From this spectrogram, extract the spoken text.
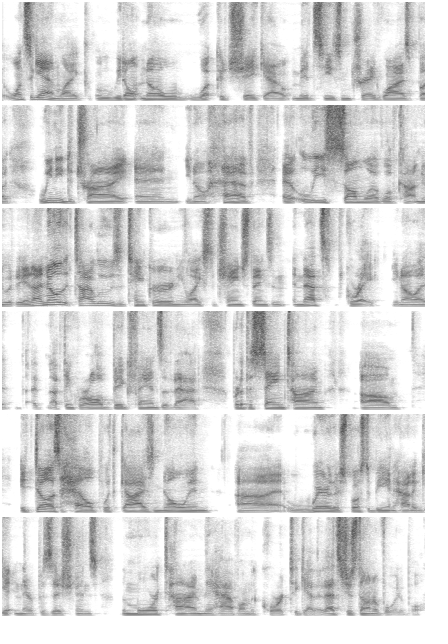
once again, like we don't know what could shake out midseason trade wise, but we need to try and you know have at least some level of continuity. And I know that Ty Lue is a tinker and he likes to change things, and, and that's great. You know, I, I think we're all big fans of that. But at the same time, um, it does help with guys knowing uh, where they're supposed to be and how to get in their positions. The more time they have on the court together, that's just unavoidable.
